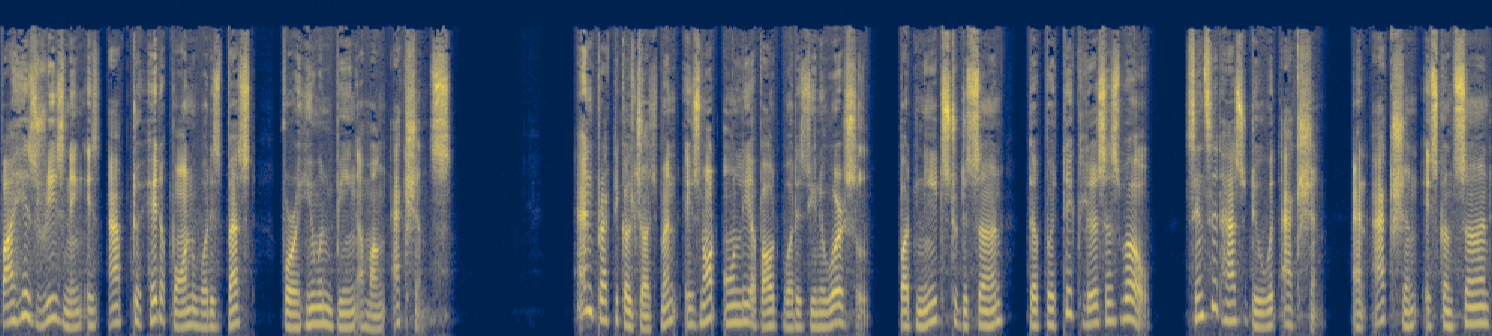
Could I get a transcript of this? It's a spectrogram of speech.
by his reasoning, is apt to hit upon what is best for a human being among actions. And practical judgment is not only about what is universal, but needs to discern the particulars as well, since it has to do with action, and action is concerned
